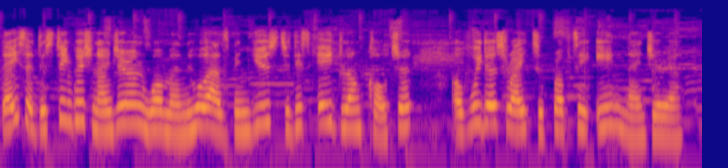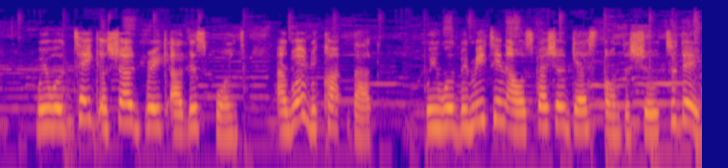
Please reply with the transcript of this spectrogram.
There is a distinguished Nigerian woman who has been used to this age long culture of widows' right to property in Nigeria. We will take a short break at this point, and when we come back, we will be meeting our special guest on the show today.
